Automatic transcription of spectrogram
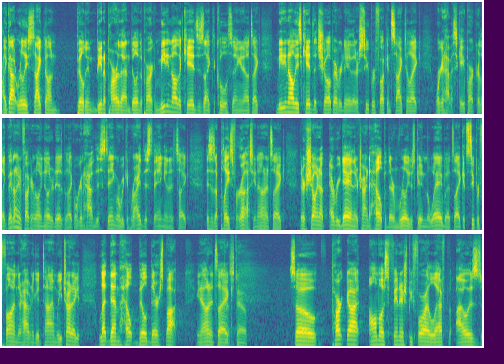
I got really psyched on building, being a part of that and building the park and meeting all the kids is like the coolest thing. You know, it's like meeting all these kids that show up every day that are super fucking psyched to like, we're going to have a skate park or like, they don't even fucking really know what it is, but like, we're going to have this thing where we can ride this thing. And it's like, this is a place for us, you know? And it's like, they're showing up every day and they're trying to help, but they're really just getting in the way. But it's like, it's super fun. They're having a good time. We try to let them help build their spot, you know? And it's like, so park got almost finished before I left. I was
